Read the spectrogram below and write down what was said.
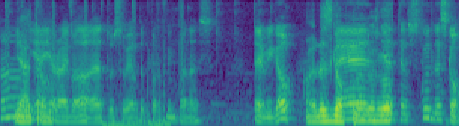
Oh, Yeah, yeah, true. you're right, but I'll add two so we have the perfect balance. There we go. Alright, let's go. And let's yeah, go. that's good. Let's go.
